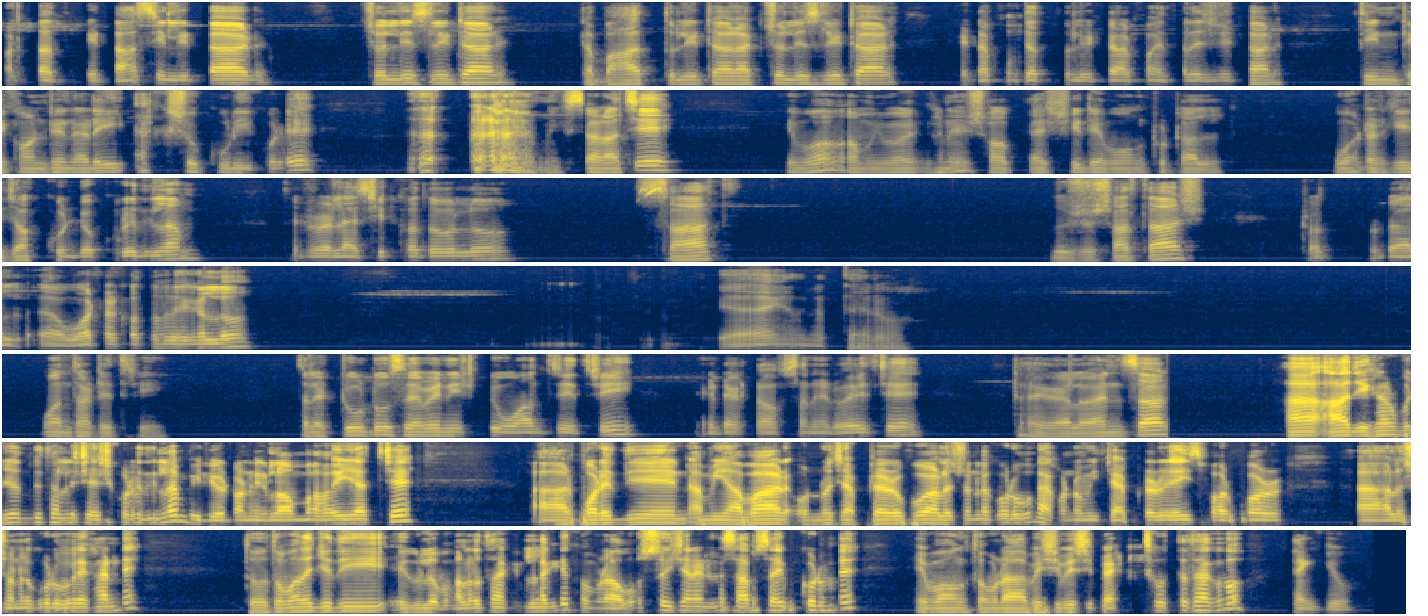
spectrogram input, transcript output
অর্থাৎ এটা আশি লিটার চল্লিশ লিটার, এটা বাহাত্তর লিটার, আটচল্লিশ লিটার, এটা পঁচাত্তর লিটার, পঁয়তাল্লিশ লিটার, তিনটে কন্টেনারেই একশো কুড়ি করে মিক্সার আছে এবং আমি এখানে সব অ্যাসিড এবং টোটাল ওয়াটারকে যোগ করে যোগ করে দিলাম। টোটাল অ্যাসিড কত হলো? সাত, দুশো সাতাশ টোটাল ওয়াটার কত হয়ে গেল? এক তেরো 133 তাহলে 227:133 এটা একটা অপশনে রয়েছে। এটা গেল অ্যান্সার। হ্যাঁ, আজ এখান পর্যন্তই তাহলে শেষ করে দিলাম। ভিডিওটা অনেক লম্বা হয়ে যাচ্ছে। আর পরের দিন আমি আবার অন্য চ্যাপ্টারের উপর আলোচনা করব। এখন আমি চ্যাপ্টার ওয়াইজ পরপর আলোচনা করব এখানে। তো তোমাদের যদি এগুলো ভালো থাক লাগে তোমরা অবশ্যই চ্যানেলটা সাবস্ক্রাইব করবে এবং তোমরা বেশি, বেশি প্র্যাকটিস করতে থাকো। Thank you.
